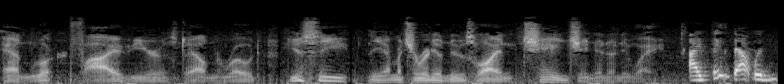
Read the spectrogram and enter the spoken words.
and look five years down the road, do you see the amateur radio newsline changing in any way? I think that would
